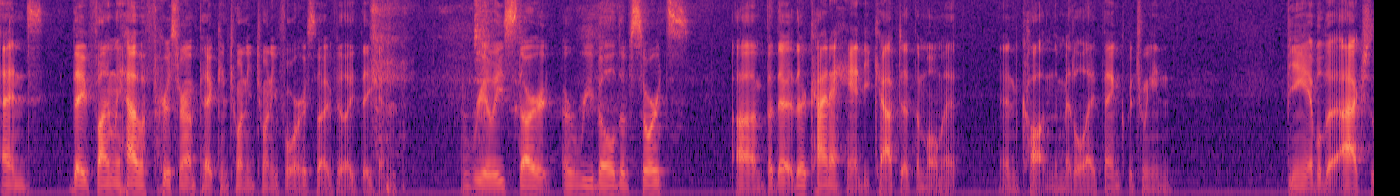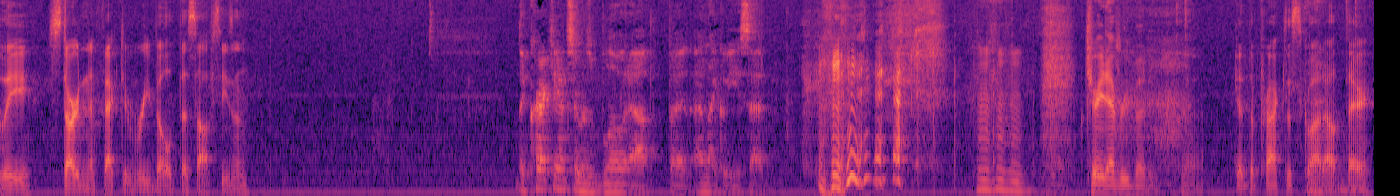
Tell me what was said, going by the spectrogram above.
And they finally have a first round pick in 2024, so I feel like they can really start a rebuild of sorts. Um, but they're, they're kind of handicapped at the moment and caught in the middle, I think, between being able to actually start an effective rebuild this offseason. The correct answer was blow it up, but I like what you said. Trade everybody. Yeah. Get the practice squad out there.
